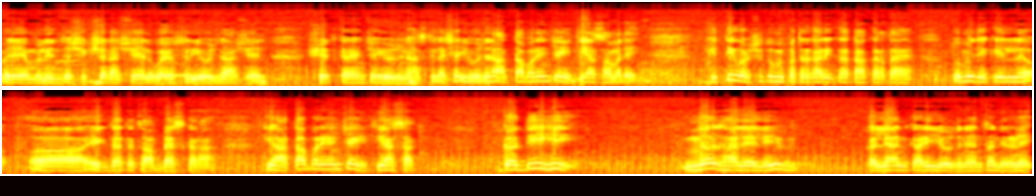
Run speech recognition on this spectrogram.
म्हणजे मुलींचं शिक्षण असेल वयोश्री योजना असेल शेतकऱ्यांच्या योजना असतील अशा योजना आतापर्यंतच्या इतिहासामध्ये किती वर्ष तुम्ही पत्रकारिता करताय? तुम्ही देखील एकदा त्याचा अभ्यास करा की आतापर्यंतच्या इतिहासात कधीही न झालेली कल्याणकारी योजनांचा निर्णय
